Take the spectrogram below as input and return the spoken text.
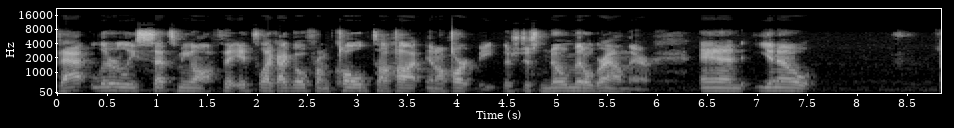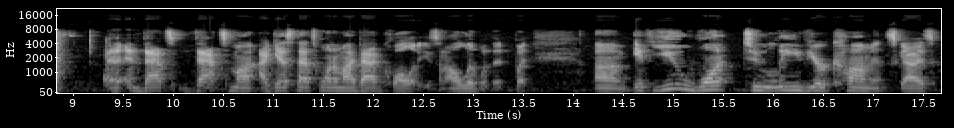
that literally sets me off. It's like I go from cold to hot in a heartbeat. There's just no middle ground there, and you know, and, and that's that's my I guess that's one of my bad qualities, and I'll live with it. But um, if you want to leave your comments, guys,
